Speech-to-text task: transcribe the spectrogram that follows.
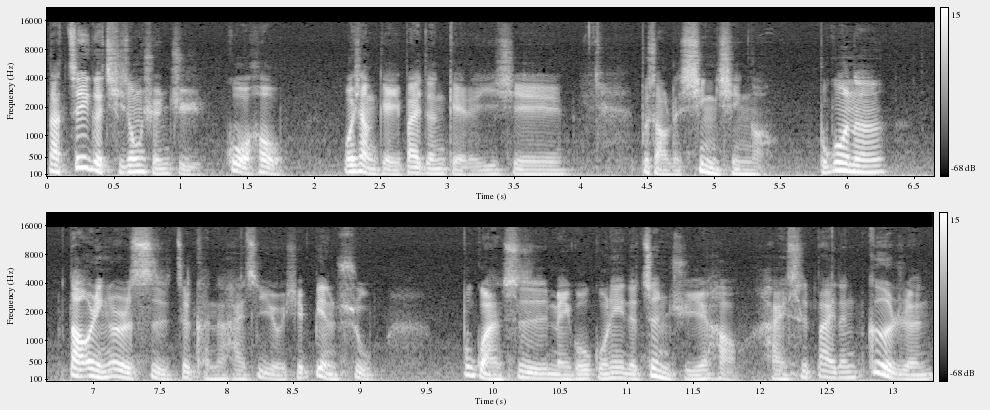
那这个其中选举过后，我想给拜登给了一些不少的信心哦。不过呢，到二零二四，这可能还是有一些变数。不管是美国国内的政局也好，还是拜登个人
